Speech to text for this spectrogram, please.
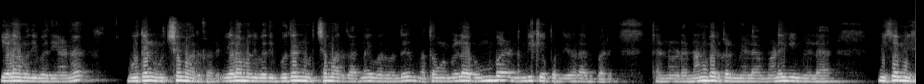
ஏழாம் அதிபதியான புதன் உச்சமா இருக்காரு. ஏழாம் அதிபதி புதன் உச்சமா இருக்காருன்னா இவர் வந்து மற்றவங்க மேல ரொம்ப நம்பிக்கை பொருந்தியவராக இருப்பார். தன்னோட நண்பர்கள் மேல மனைவி மேல மிக மிக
